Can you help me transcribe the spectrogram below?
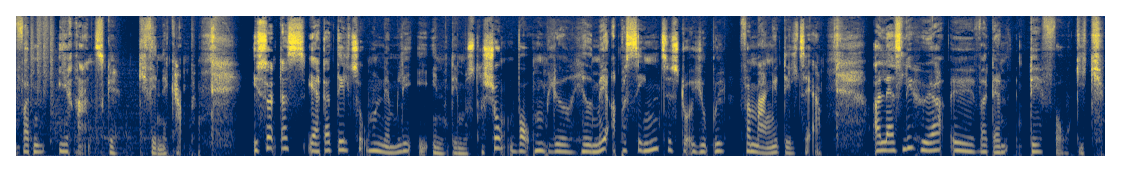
for den iranske kvindekamp. I søndags, ja, der deltog hun nemlig i en demonstration, hvor hun blev hævet med op på scenen til stor jubel for mange deltagere. Og lad os lige høre, øh, hvordan det foregik.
